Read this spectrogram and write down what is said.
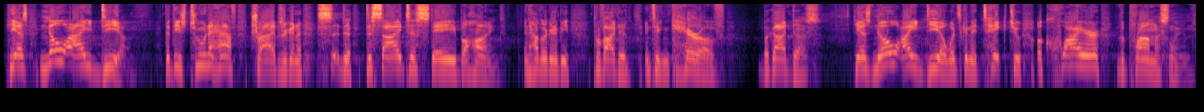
He has no idea that these two and a half tribes are going to decide to stay behind and how they're going to be provided and taken care of. But God does. He has no idea what it's going to take to acquire the promised land,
